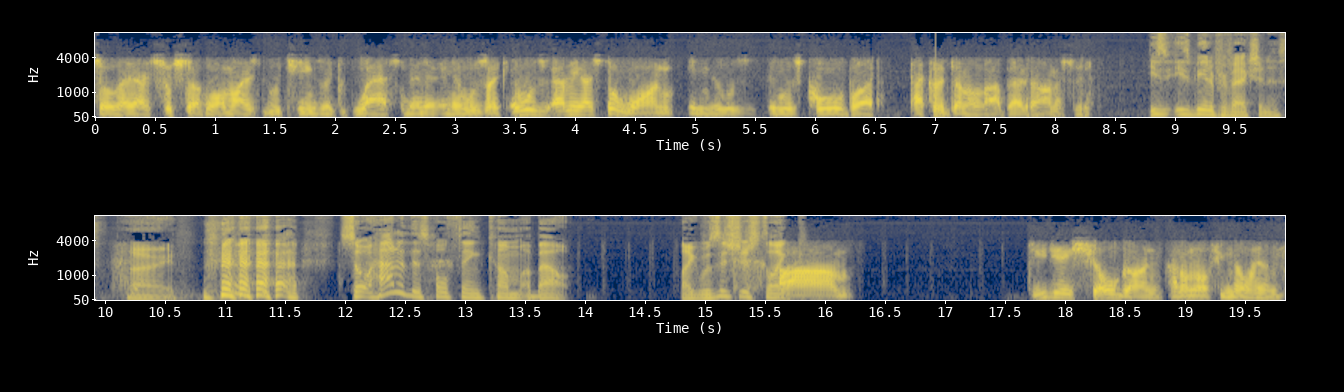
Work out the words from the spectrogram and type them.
So like, I switched up all my routines like last minute, and it was like, it was. I mean, I still won, and it was, it was cool, but I could have done a lot better, honestly. he's he's being a perfectionist. All right. So how did this whole thing come about? Like, was this just like? um, DJ Shogun. I don't know if you know him.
